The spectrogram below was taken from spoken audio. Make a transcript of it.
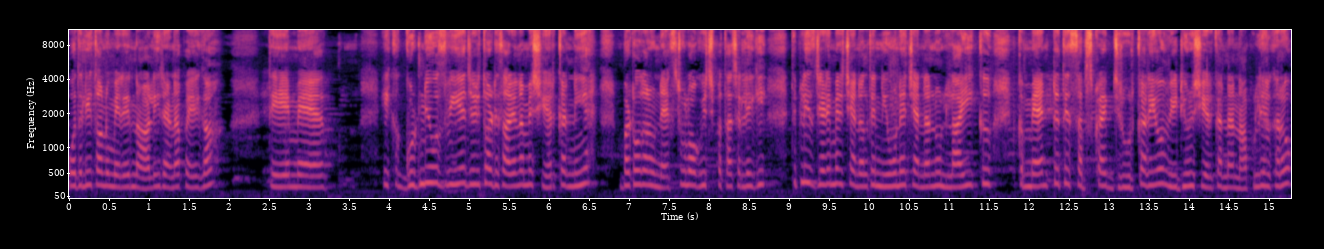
ਉਹਦੇ ਲਈ ਤੁਹਾਨੂੰ ਮੇਰੇ ਨਾਲ ਹੀ ਰਹਿਣਾ ਪਏਗਾ। ਤੇ ਮੈਂ ਇੱਕ ਗੁੱਡ ਨਿਊਜ਼ ਵੀ ਹੈ ਜਿਹੜੀ ਤੁਹਾਡੇ ਸਾਰਿਆਂ ਨਾਲ ਮੈਂ ਸ਼ੇਅਰ ਕਰਨੀ ਹੈ ਬਟ ਉਹ ਤੁਹਾਨੂੰ ਨੈਕਸਟ ਵਲੌਗ ਵਿੱਚ ਪਤਾ ਚੱਲੇਗੀ। ਤੇ ਪਲੀਜ਼ ਜਿਹੜੇ ਮੇਰੇ ਚੈਨਲ ਤੇ ਨਿਊ ਨੇ ਚੈਨਲ ਨੂੰ ਲਾਈਕ ਕਮੈਂਟ ਤੇ ਸਬਸਕ੍ਰਾਈਬ ਜਰੂਰ ਕਰਿਓ। ਵੀਡੀਓ ਨੂੰ ਸ਼ੇਅਰ ਕਰਨਾ ਨਾ ਭੁੱਲਿਆ ਕਰੋ।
